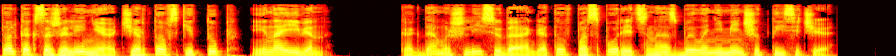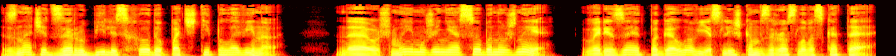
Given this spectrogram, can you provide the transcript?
только, к сожалению, чертовски туп и наивен. Когда мы шли сюда, готов поспорить, нас было не меньше тысячи. Значит, зарубили сходу почти половину. Да уж, мы им уже не особо нужны. Вырезают поголовье слишком взрослого скота.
